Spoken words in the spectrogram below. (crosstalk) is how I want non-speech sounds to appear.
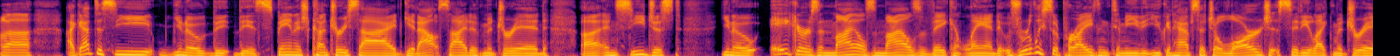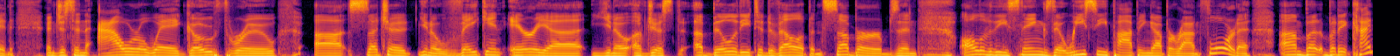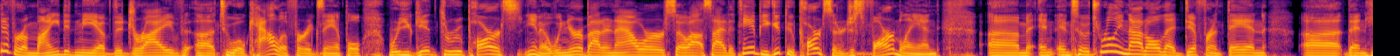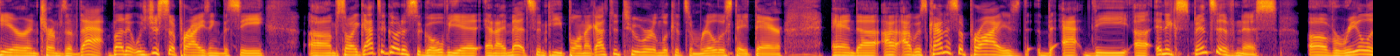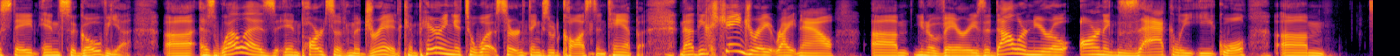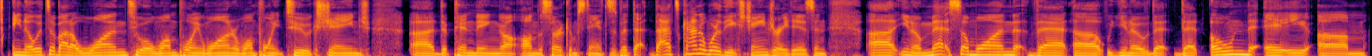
uh, I got to see, you know, the the Spanish countryside, get outside of Madrid, uh, and see just you know, acres and miles and miles of vacant land. It was really surprising to me that you can have such a large city like Madrid and just an hour away go through uh, such a, you know, vacant area, you know, of just ability to develop and suburbs and all of these things that we see popping up around Florida. Um, but but it kind of reminded me of the drive uh, to Ocala, for example, where you get through parts, you know, when you're about an hour or so outside of Tampa, you get through parts that are just farmland um, and and so it's really not all that different than uh, than here in terms of that. But it was just surprising to see. Um, so I got to go to Segovia and I met some people and I got to tour and look at some real estate there, and uh, I, I, was kind of surprised at the uh, inexpensiveness of real estate in Segovia, uh, as well as in parts of Madrid, comparing it to what certain things would cost in Tampa. Now, the exchange rate right now, um, you know, varies. A dollar and euro aren't exactly equal. Um, you know, it's about a one to a 1.1 or 1.2 exchange, uh, depending on the circumstances. But that that's kind of where the exchange rate is. And, uh, you know, met someone that, uh, you know, that, that owned a, um,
